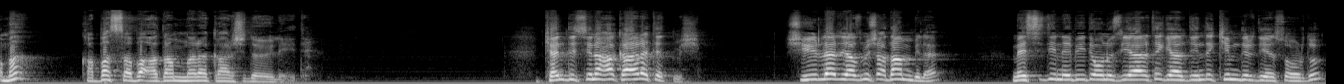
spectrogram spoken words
Ama kaba saba adamlara karşı da öyleydi. Kendisine hakaret etmiş. Şiirler yazmış adam bile Mescid-i Nebi'de onu ziyarete geldiğinde kimdir diye sordu.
